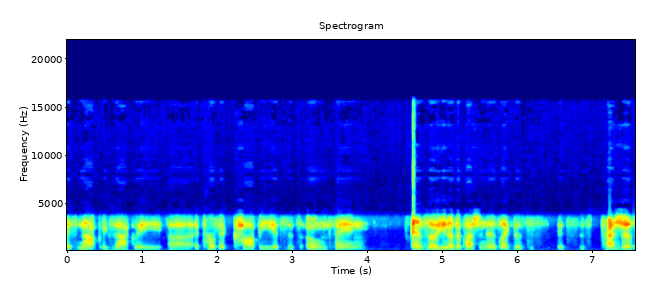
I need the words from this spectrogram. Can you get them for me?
it's not exactly uh, a perfect copy. It's its own thing and so you know the question is like this it's it's precious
